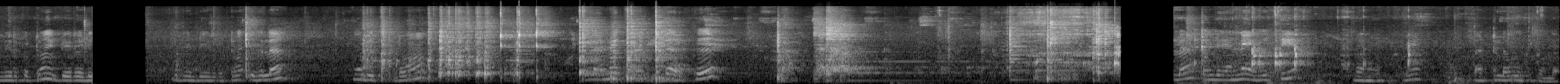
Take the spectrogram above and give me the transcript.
இது இருக்கட்டும். இப்படி ரெடி. இது இப்படி இருக்கட்டும். இதில் மூடி வச்சுக்கிடுவோம் எல்லாமே கரெக்டாக இருக்குது கொஞ்சம் எண்ணெயை ஊற்றி தட்டில் ஊற்றிக்கோங்க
